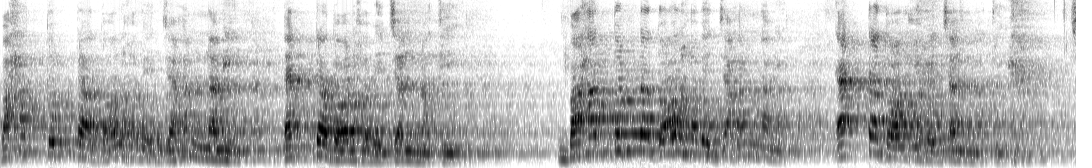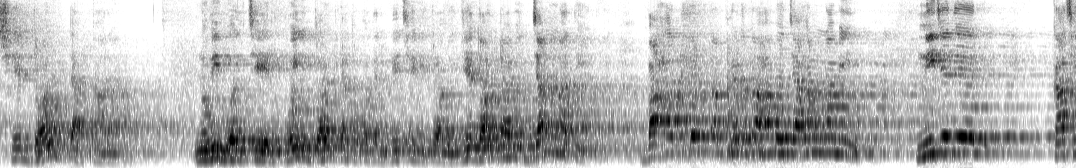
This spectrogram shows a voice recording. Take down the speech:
বাহাত্তরটা দল হবে জাহান্নামি, একটা দল হবে জান্নাতি। বাহাত্তরটা দল হবে জাহান্নামি, একটা দল হবে জান্নাতি। সে দলটা তারা নবী বলছেন, ওই দলটা তোমাদের বেছে নিতে হবে। যে দলটা হবে জান্নাতি, বাহাত্তরটা ফেরতা হবে জাহান্নামি। নিজেদের কাছে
